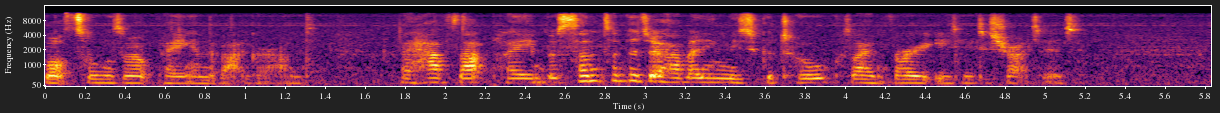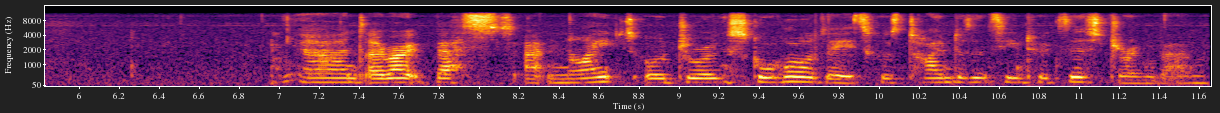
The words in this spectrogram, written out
what songs I playing in the background. I have that playing but sometimes I don't have any music at all because I'm very easily distracted. And I write best at night or during school holidays because time doesn't seem to exist during them.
